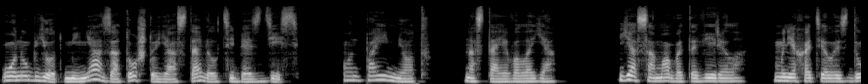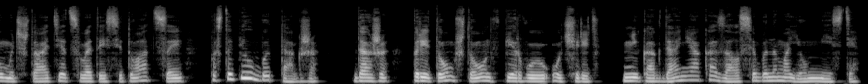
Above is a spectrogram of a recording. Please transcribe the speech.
Он убьет меня за то, что я оставил тебя здесь. Он поймет», — настаивала я. Я сама в это верила. Мне хотелось думать, что отец в этой ситуации поступил бы так же, даже при том, что он в первую очередь никогда не оказался бы на моем месте.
